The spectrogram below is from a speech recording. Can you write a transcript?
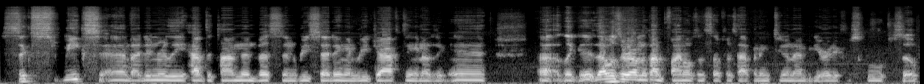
six weeks, and I didn't really have the time to invest in resetting and redrafting, and I was like, eh. Uh, like it, that was around the time finals and stuff was happening too, and I had to get ready for school. So,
